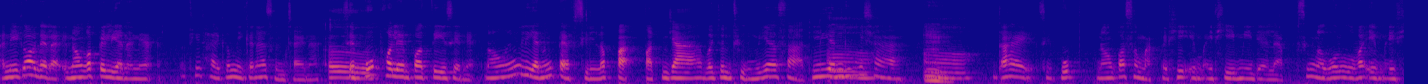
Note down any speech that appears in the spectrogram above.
อันนี้ก็เดี๋ยวแหละน้องก็ไปเรียนอันเนี้ย ที่ไทยก็มีก็น่าสนใจนะเออเสร็จปุ๊บพอเรียนปอตรีเสร็จเนี่ยน้องเรียนตั้งแต่ศิลปะปรัชญาไปจนถึงวิทยาศาสตร์เรียนทุกวิชาอืมเออได้เสร็จปุ๊บน้องก็สมัครไปที่ MIT Media Lab ซึ่งเราก็รู้ว่า MIT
